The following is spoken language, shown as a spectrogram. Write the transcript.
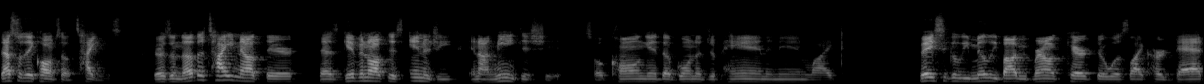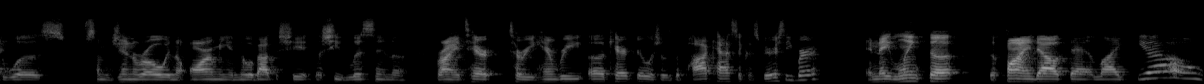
That's what they call themselves, Titans. There's another Titan out there that's giving off this energy, and I need this shit. So Kong ended up going to Japan, and then like basically Millie Bobby Brown character was like her dad was some general in the army and knew about the shit, but she listened to Brian Ter- Tyree Henry uh, character, which was the podcaster Conspiracy Bro, and they linked up to find out that like yo.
